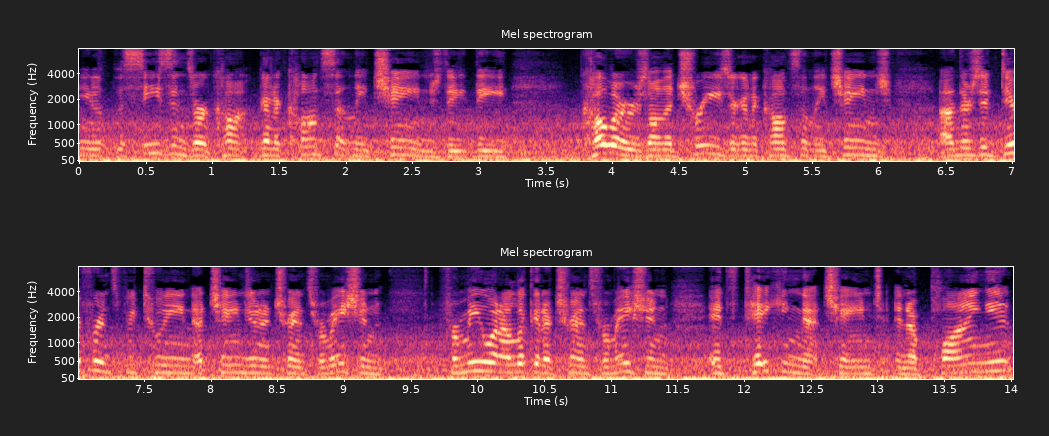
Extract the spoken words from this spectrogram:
you know, the seasons are con- going to constantly change. The, the, colors on the trees are going to constantly change. Uh, there's a difference between a change and a transformation. For me, when I look at a transformation, it's taking that change and applying it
